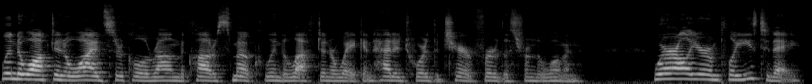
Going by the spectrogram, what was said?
Linda walked in a wide circle around the cloud of smoke Linda left in her wake and headed toward the chair furthest from the woman. Where are all your employees today?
